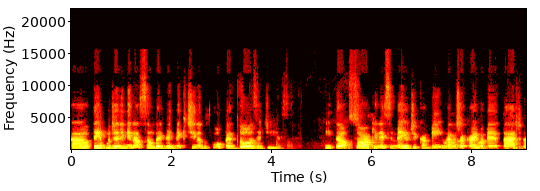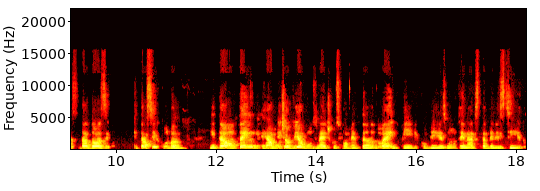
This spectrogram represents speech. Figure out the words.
a, o tempo de eliminação da ivermectina do corpo é 12 dias. Então, só que nesse meio de caminho, ela já caiu a metade da, da dose que está circulando. Então, tem realmente eu vi alguns médicos comentando, é empírico mesmo, não tem nada estabelecido,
